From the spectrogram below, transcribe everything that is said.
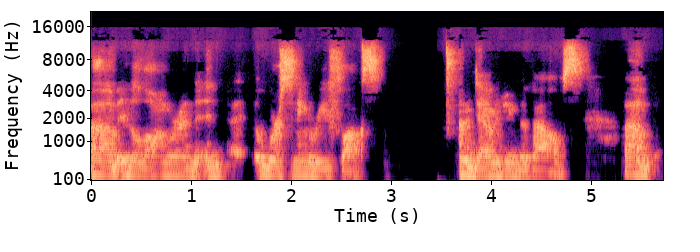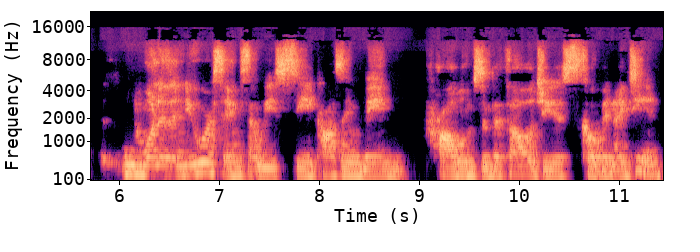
um, in the long run and worsening reflux and damaging the valves. Um, one of the newer things that we see causing vein problems and pathology is COVID 19.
